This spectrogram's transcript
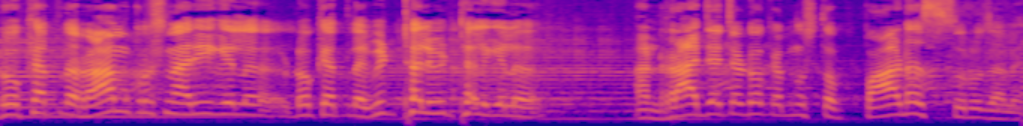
डोक्यातलं रामकृष्ण हरी गेलं डोक्यातलं विठ्ठल विठ्ठल गेलं. आणि राजाच्या डोक्यात नुसतं पाडस सुरू झालंय.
